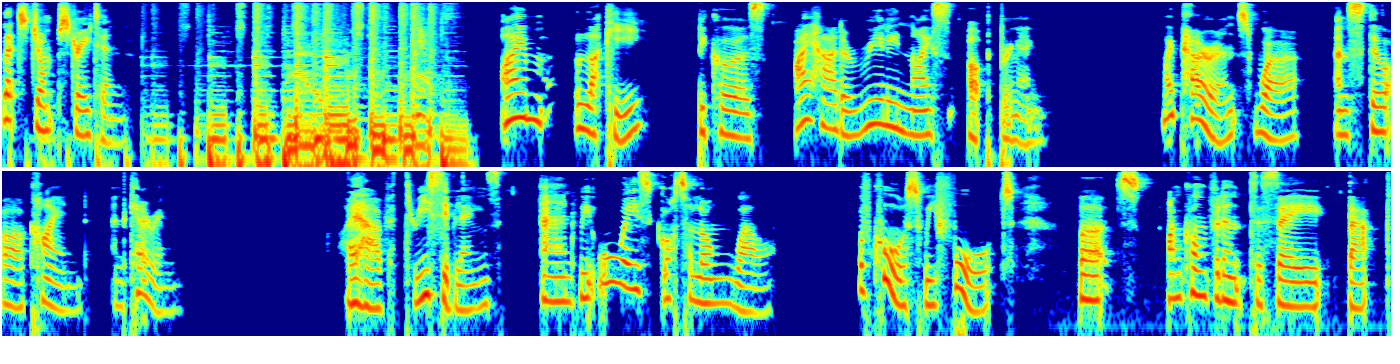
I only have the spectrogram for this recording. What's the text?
Let's jump straight in. I'm lucky because I had a really nice upbringing. My parents were and still are kind and caring. I have three siblings and we always got along well. Of course, we fought, but I'm confident to say that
